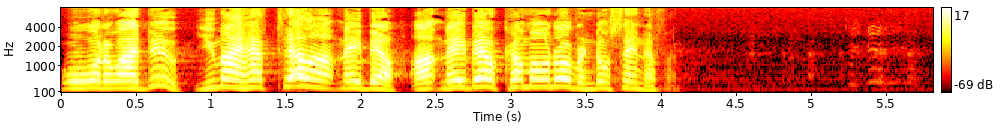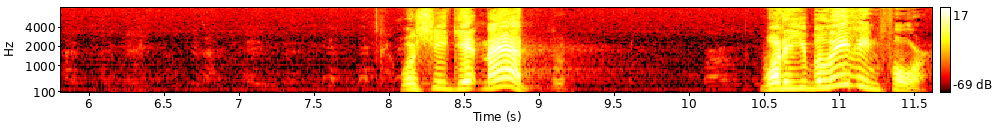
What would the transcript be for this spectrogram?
Well, what do I do? You might have to tell Aunt Maybell, Aunt Maybell, come on over and don't say nothing. Will she get mad? What are you believing for?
